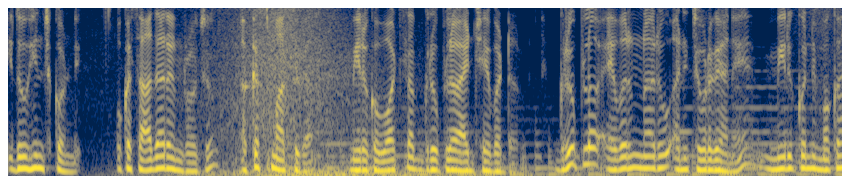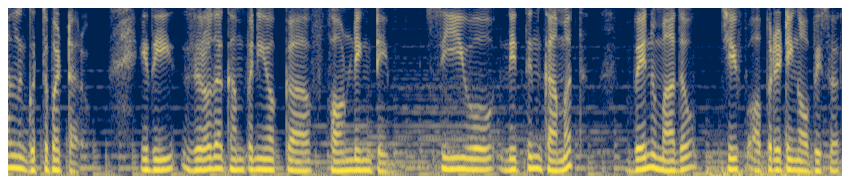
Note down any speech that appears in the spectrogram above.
ఇది ఊహించుకోండి. ఒక సాధారణ రోజు అకస్మాత్తుగా మీరు ఒక వాట్సాప్ గ్రూప్లో యాడ్ చేయబడ్డారు. గ్రూప్లో ఎవరున్నారు అని చూడగానే మీరు కొన్ని ముఖాలను గుర్తుపట్టారు. ఇది జిరోదా కంపెనీ యొక్క founding team CEO Nitin Kamath Venu Madhav chief operating officer.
